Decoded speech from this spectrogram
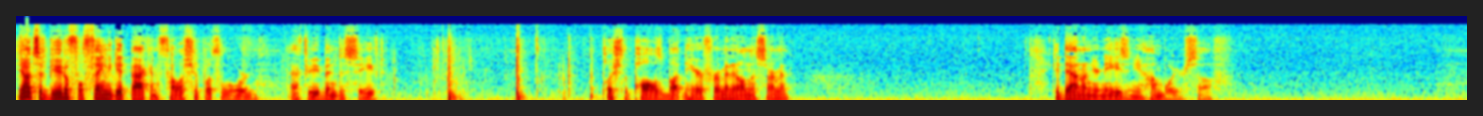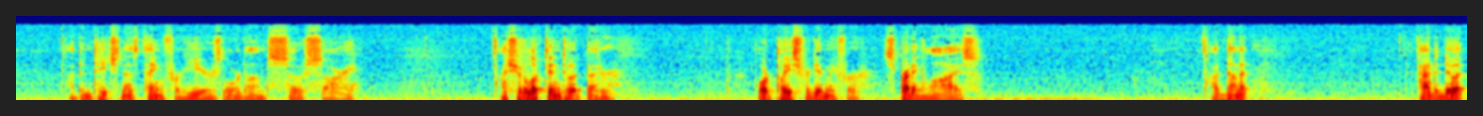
You know, it's a beautiful thing to get back in fellowship with the Lord after you've been deceived. Push the pause button here for a minute on the sermon. Get down on your knees and you humble yourself. I've been teaching this thing for years, Lord. I'm so sorry. I should have looked into it better. Lord, please forgive me for spreading lies. I've done it. I've had to do it.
